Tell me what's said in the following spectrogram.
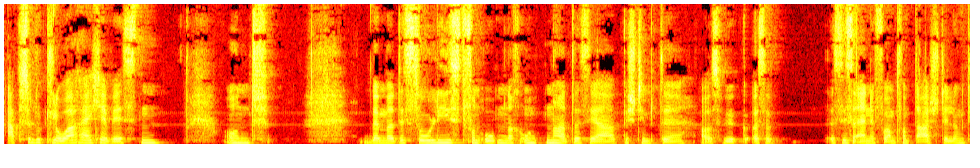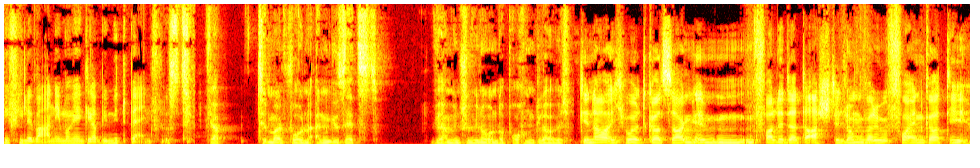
absolut glorreiche Westen und wenn man das so liest, von oben nach unten, hat das ja bestimmte Auswirkungen. Also es ist eine Form von Darstellung, die viele Wahrnehmungen, glaube ich, mit beeinflusst. Ja, Tim hat vorhin angesetzt. Wir haben ihn schon wieder unterbrochen, glaube ich. Genau, ich wollte gerade sagen, im, im Falle der Darstellung, weil du vorhin gerade die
